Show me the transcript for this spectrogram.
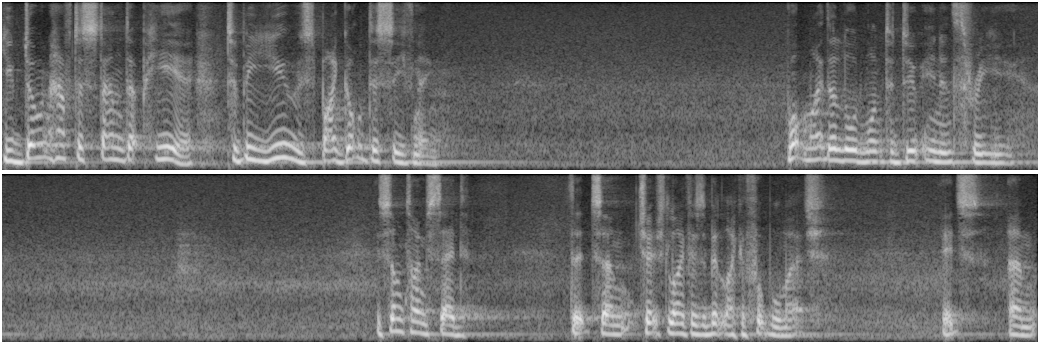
You don't have to stand up here to be used by God this evening. What might the Lord want to do in and through you? It's sometimes said that um, church life is a bit like a football match. It's um,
